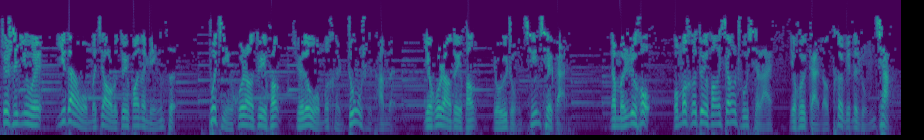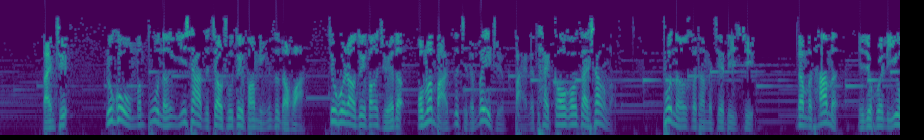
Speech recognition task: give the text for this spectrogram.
这是因为一旦我们叫了对方的名字，不仅会让对方觉得我们很重视他们，也会让对方有一种亲切感。那么日后。我们和对方相处起来也会感到特别的融洽。反之，如果我们不能一下子叫出对方名字的话，就会让对方觉得我们把自己的位置摆得太高高在上了，不能和他们接地气。那么他们也就会离我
